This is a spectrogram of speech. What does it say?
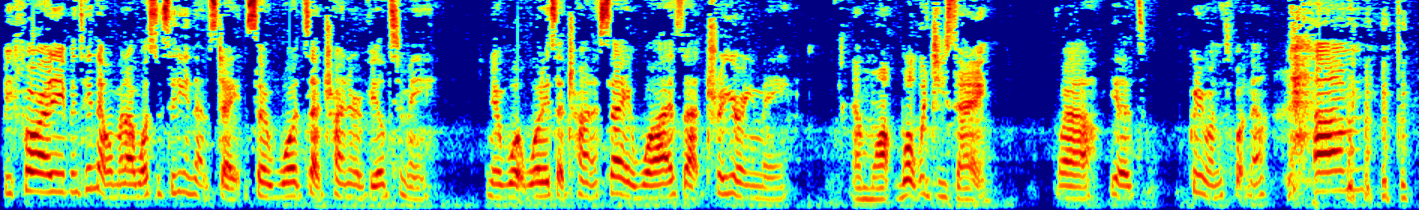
before I'd even seen that woman, I wasn't sitting in that state. So what's that trying to reveal to me? You know, what what is that trying to say? Why is that triggering me? and what what would you say? Wow, yeah, it's putting you on the spot now. Um,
